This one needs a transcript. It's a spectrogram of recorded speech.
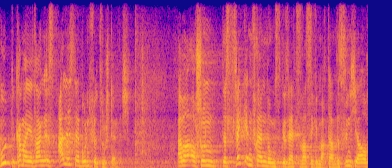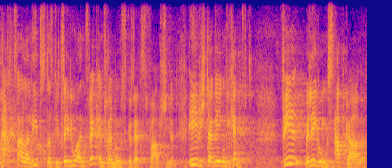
gut, kann man jetzt sagen, ist alles der Bund für zuständig. Aber auch schon das Zweckentfremdungsgesetz, das Sie gemacht haben, das finde ich ja auch herzallerliebst, dass die CDU ein Zweckentfremdungsgesetz verabschiedet. Ewig dagegen gekämpft. Fehlbelegungsabgabe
